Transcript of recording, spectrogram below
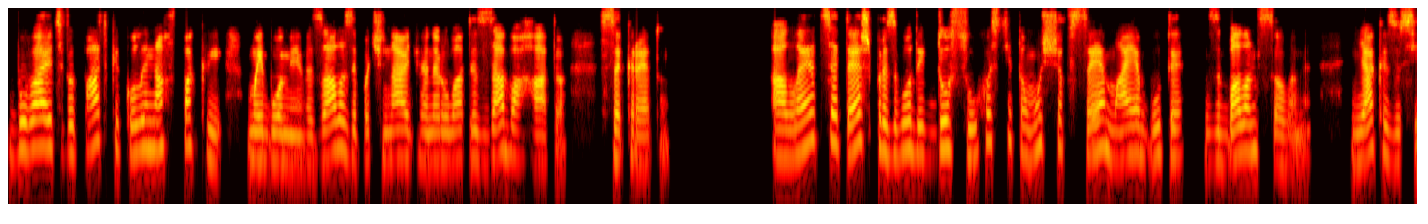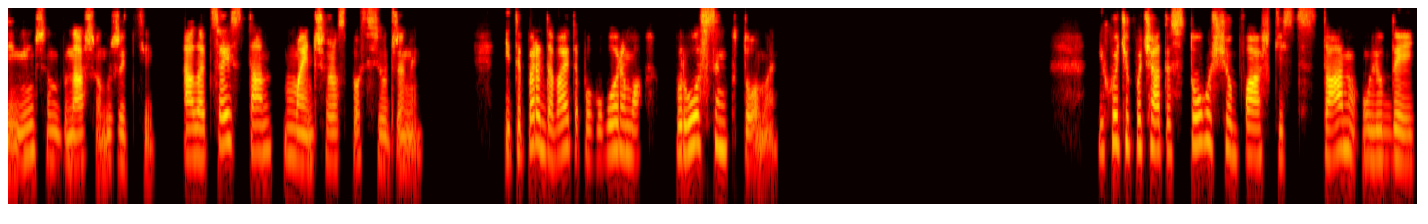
Бувають випадки, коли навпаки мейбомієві залози починають генерувати забагато секрету. Але це теж призводить до сухості, тому що все має бути збалансоване, як і з усім іншим в нашому житті. Але цей стан менш розповсюджений. І тепер давайте поговоримо про симптоми. І хочу почати з того, що важкість стану у людей,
